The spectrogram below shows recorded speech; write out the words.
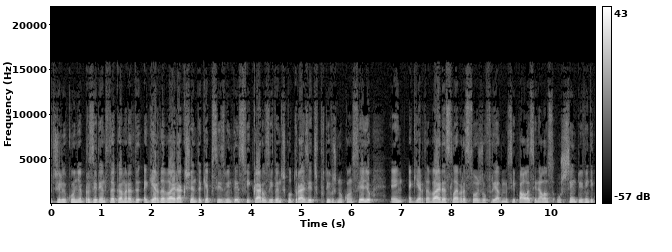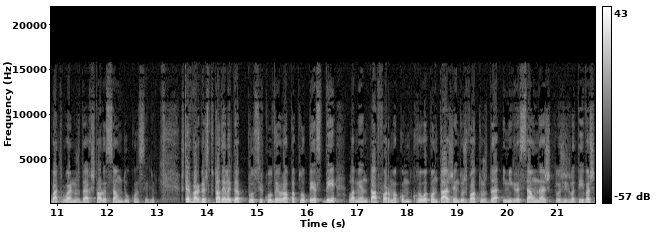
Virgílio Cunha, presidente da Câmara de Aguiar da Beira, acrescenta que é preciso intensificar os eventos culturais e desportivos no Conselho em Aguiar da Beira, celebra-se hoje o feriado municipal, assinalam-se os 124 anos da restauração do Conselho. Esther Vargas, deputada eleita pelo Círculo da Europa pelo PSD, lamenta a forma como decorreu a contagem dos votos da imigração nas legislativas.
